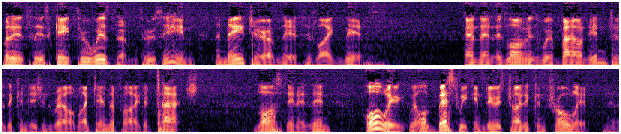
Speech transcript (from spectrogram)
But it's the escape through wisdom, through seeing the nature of this is like this. And that as long as we're bound into the conditioned realm, identified, attached, lost in it, then all we, all the best we can do is try to control it uh,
